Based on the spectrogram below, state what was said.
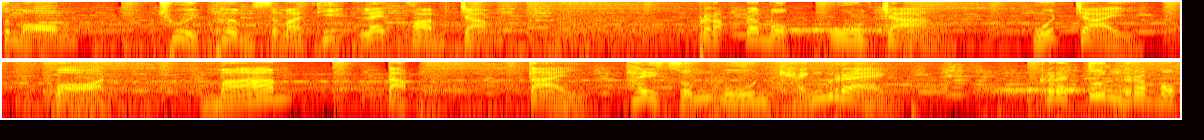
สมอง ช่วยเพิ่มสมาธิและความจำ ปรับระบบอูจาง หัวใจ ปอด ม้าม ตับ ไตให้สมบูรณ์แข็งแรง กระตุ้นระบบ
